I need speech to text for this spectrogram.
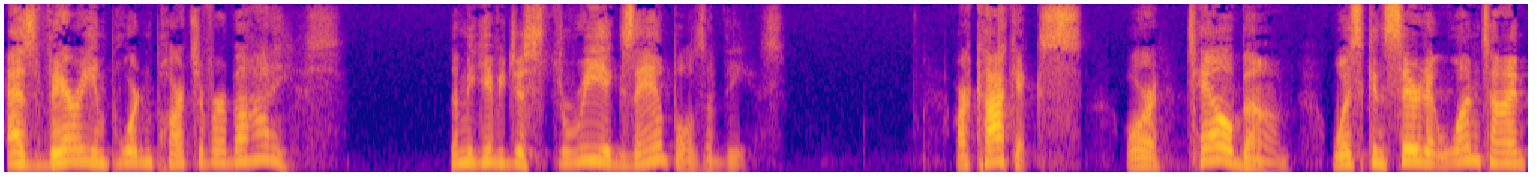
as very important parts of our bodies. Let me give you just three examples of these. Our coccyx, or tailbone, was considered at one time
